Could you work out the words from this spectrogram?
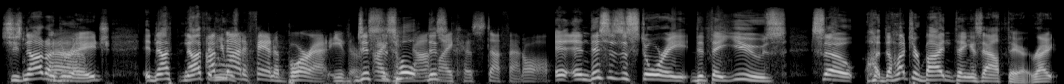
she's not underage not not that I'm not was a fan of Borat either. Just I this do whole- not this- like his stuff at all. and, and this is a story that they use. So the Hunter Biden thing is out there, right?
